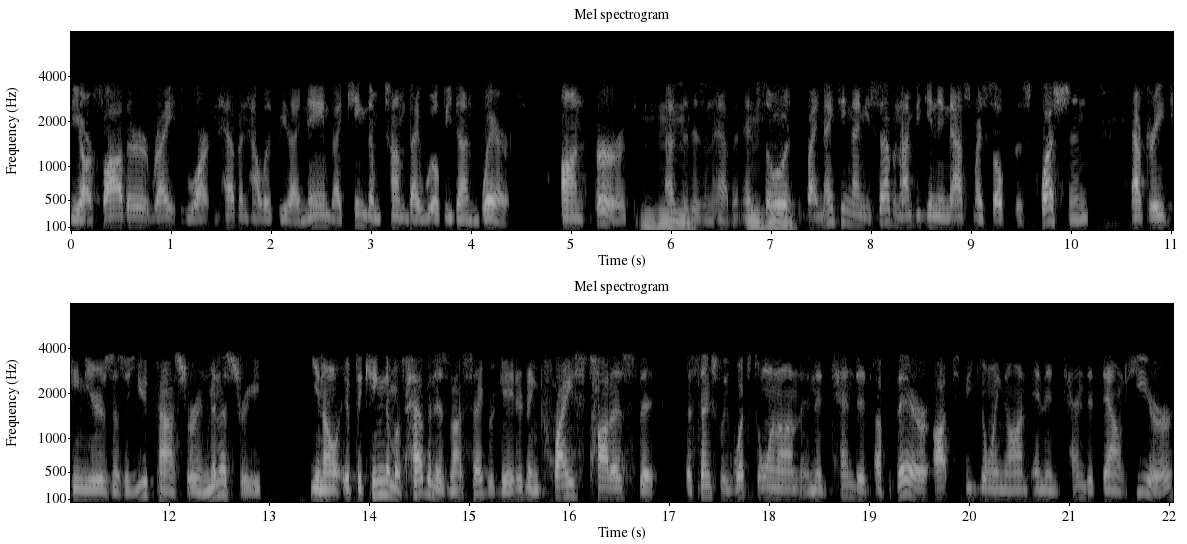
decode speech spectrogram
the Our Father, right, who art in heaven, hallowed be Thy name. Thy kingdom come, Thy will be done. Where? On earth mm-hmm. as it is in heaven. And mm-hmm. so by 1997, I'm beginning to ask myself this question after 18 years as a youth pastor in ministry you know, if the kingdom of heaven is not segregated, and Christ taught us that essentially what's going on and intended up there ought to be going on and intended down here.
